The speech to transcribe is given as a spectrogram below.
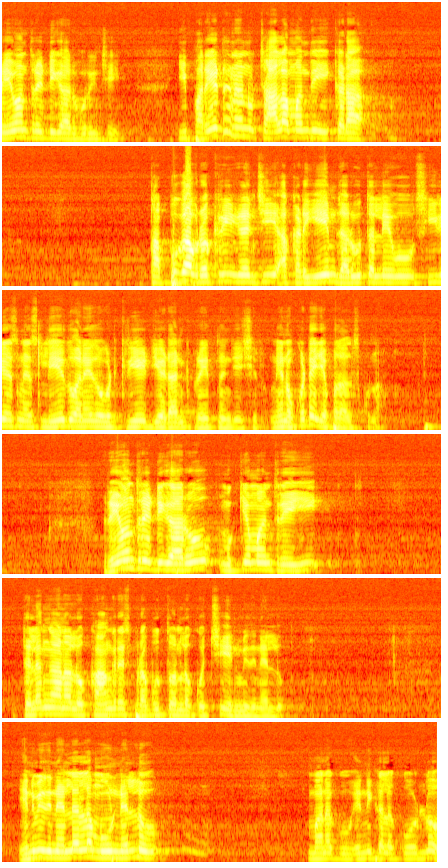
రేవంత్ రెడ్డి గారి గురించి ఈ పర్యటనను చాలామంది ఇక్కడ తప్పుగా వక్రీకరించి అక్కడ ఏం జరుగుతలేవు సీరియస్నెస్ లేదు అనేది ఒకటి క్రియేట్ చేయడానికి ప్రయత్నం చేశారు నేను ఒకటే చెప్పదలుచుకున్నాను రేవంత్ రెడ్డి గారు ముఖ్యమంత్రి అయ్యి తెలంగాణలో కాంగ్రెస్ ప్రభుత్వంలోకి వచ్చి ఎనిమిది నెలలు. ఎనిమిది నెలల్లో మూడు నెలలు మనకు ఎన్నికల కోడ్లో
